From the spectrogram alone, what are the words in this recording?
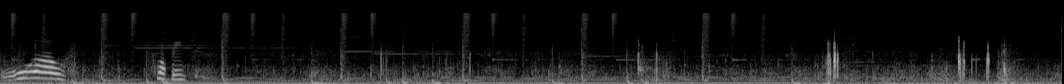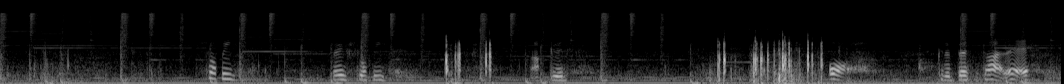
Whoa! Floppy. Sloppy. Very sloppy. Not good. Oh, could have burst the tire there.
